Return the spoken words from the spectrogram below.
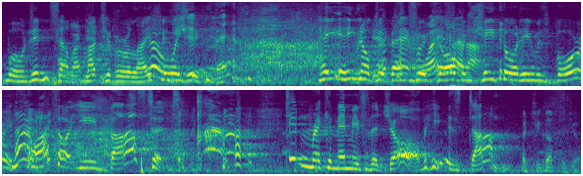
Well, it didn't sound like much of a relationship. No, we didn't then. He, he knocked That her back for a way job, and she thought he was boring. No, I thought you bastard. didn't recommend me for the job. He was done. But you got the job.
